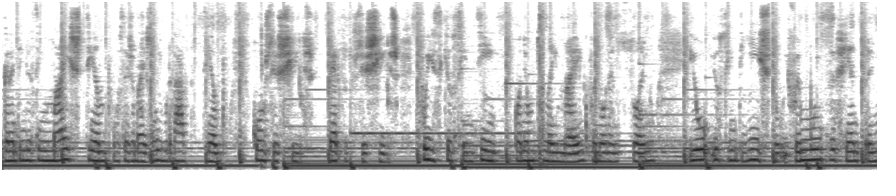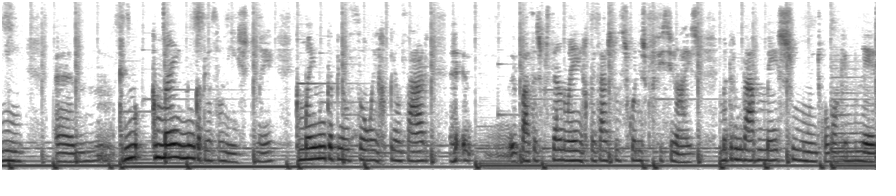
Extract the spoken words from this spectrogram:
garantindo assim mais tempo, ou seja, mais liberdade de tempo com os seus filhos, perto dos seus filhos. Foi isso que eu senti quando eu me tornei mãe, que foi o meu grande sonho. Eu, eu senti isto e foi muito desafiante para mim. Que, que, mãe nunca pensou nisto, né? Que mãe nunca pensou em repensar passa a expressão, não é? Em repensar as suas escolhas profissionais. A maternidade mexe muito com qualquer mulher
